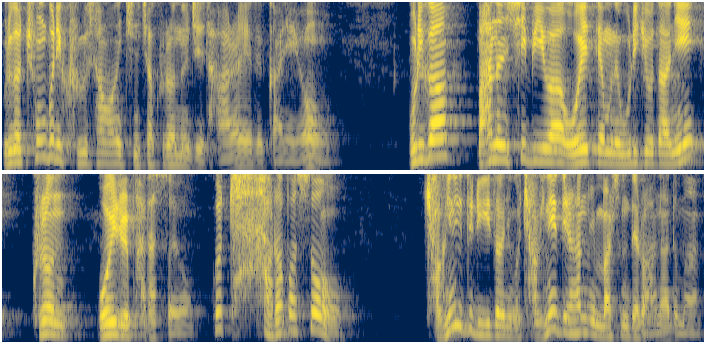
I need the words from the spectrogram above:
우리가 충분히 그 상황이 진짜 그렇는지 다 알아야 될 거 아니에요. 우리가 많은 시비와 오해 때문에 우리 교단이 그런 오해를 받았어요. 그걸 다 알아봤어. 자기네들이 이단이고 자기네들이 하나님 말씀대로 안 하더만.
